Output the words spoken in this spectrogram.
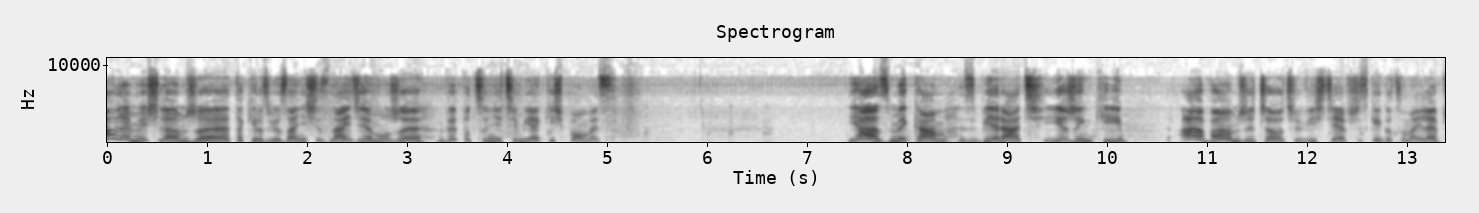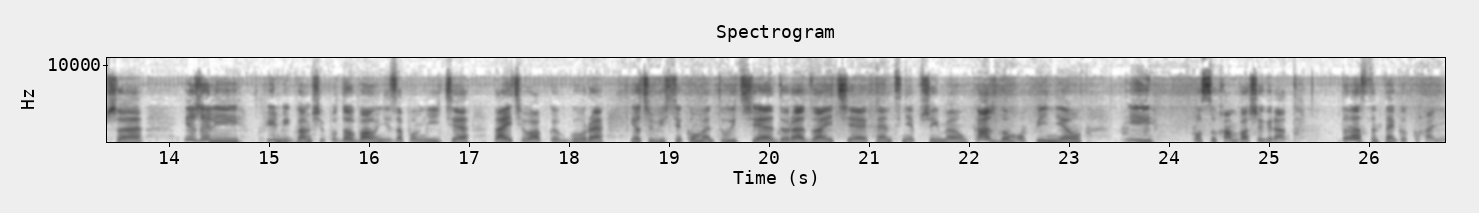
Ale myślę, że takie rozwiązanie się znajdzie. Może Wy podsuniecie mi jakiś pomysł. Ja zmykam zbierać jeżynki, a Wam życzę oczywiście wszystkiego co najlepsze. Jeżeli filmik Wam się podobał, nie zapomnijcie, dajcie łapkę w górę i oczywiście komentujcie, doradzajcie, chętnie przyjmę każdą opinię i posłucham Waszych rad. Do następnego, kochani.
